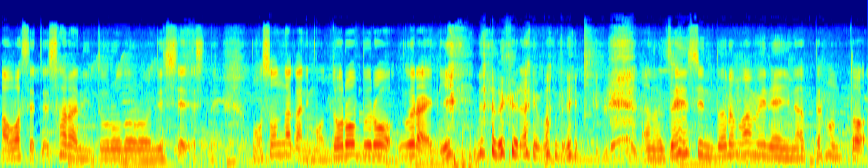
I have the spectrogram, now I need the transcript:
合わせてさらにドロドロにしてですねもうその中にもう泥風呂ぐらいに なるぐらいまであの全身泥まみれになって本当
